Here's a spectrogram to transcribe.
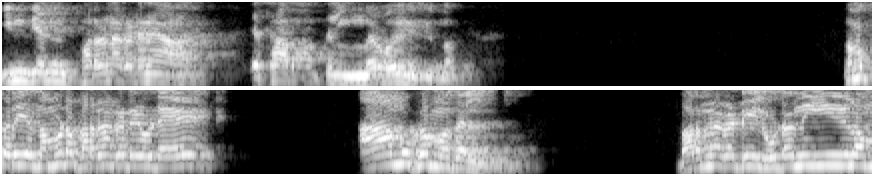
ഇന്ത്യൻ ഭരണഘടന യഥാർത്ഥത്തിൽ നിർവഹിക്കുന്നത്. നമുക്കറിയാം നമ്മുടെ ഭരണഘടനയുടെ ആമുഖം മുതൽ ഭരണഘടനയിൽ ഉടനീളം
